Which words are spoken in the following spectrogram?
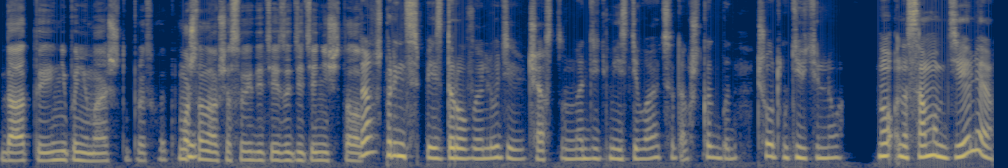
да, ты не понимаешь, что происходит. Может, она вообще своих детей за детей не считала. Да, в принципе, и здоровые люди часто над детьми издеваются, так что как бы чего удивительного. Но на самом деле,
